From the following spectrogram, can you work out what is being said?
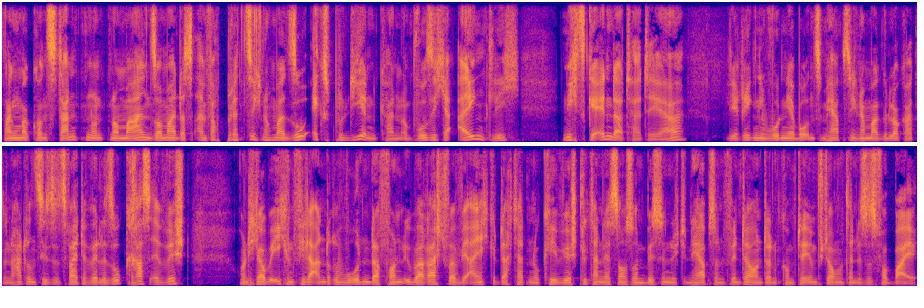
sagen wir mal, konstanten und normalen Sommer das einfach plötzlich nochmal so explodieren kann, obwohl sich ja eigentlich nichts geändert hatte, ja. Die Regeln wurden ja bei uns im Herbst nicht nochmal gelockert und hat uns diese zweite Welle so krass erwischt und ich glaube, ich und viele andere wurden davon überrascht, weil wir eigentlich gedacht hatten, okay, wir schlittern jetzt noch so ein bisschen durch den Herbst und Winter und dann kommt der Impfstoff und dann ist es vorbei.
